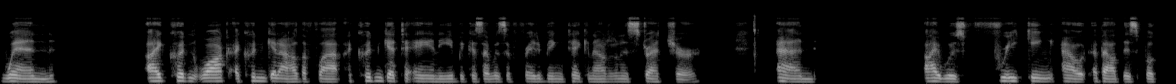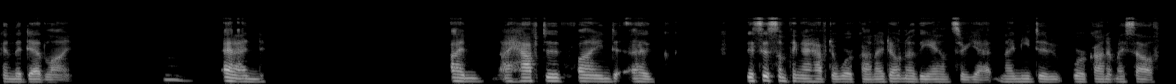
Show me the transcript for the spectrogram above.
when I couldn't walk, I couldn't get out of the flat, I couldn't get to A and E because I was afraid of being taken out on a stretcher, and I was freaking out about this book and the deadline. Mm. And I'm I have to find a this is something I have to work on. I don't know the answer yet, and I need to work on it myself.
